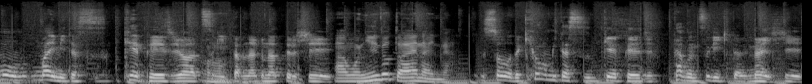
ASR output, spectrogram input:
もう前見たすっげえページは次行ったらなくなってるし、あもう二度と会えないんだそうで今日見たすっげえページ多分次来たらないし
